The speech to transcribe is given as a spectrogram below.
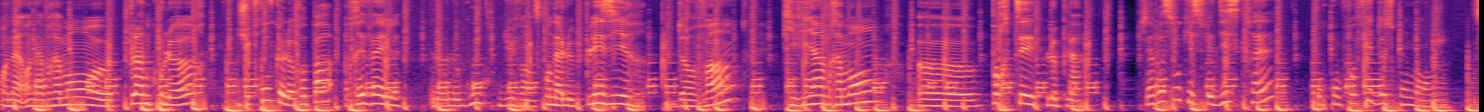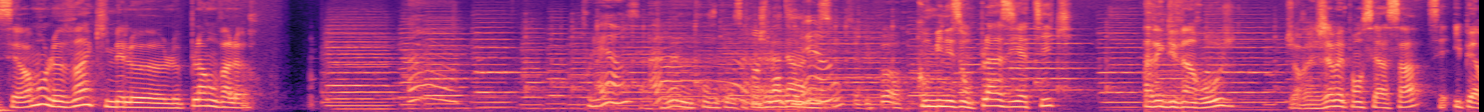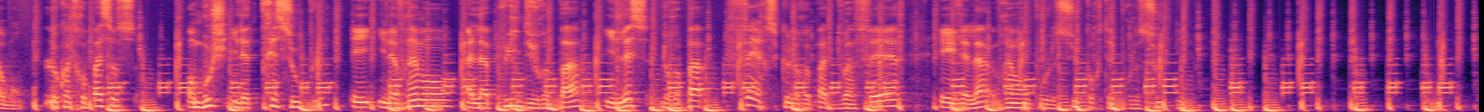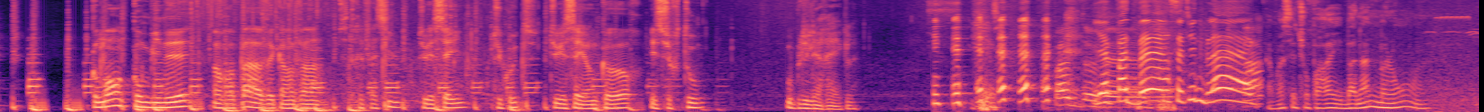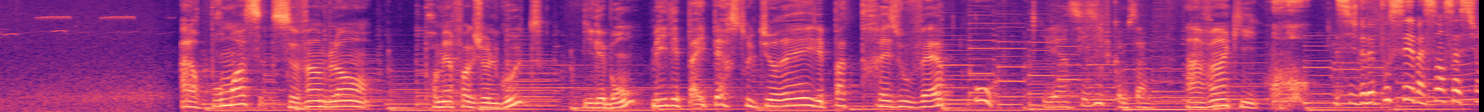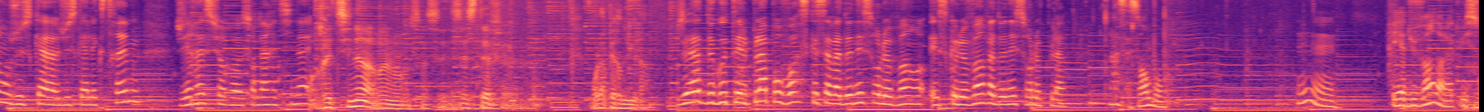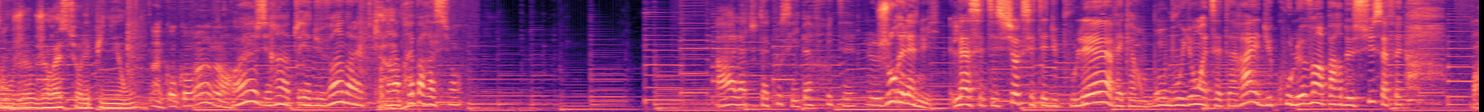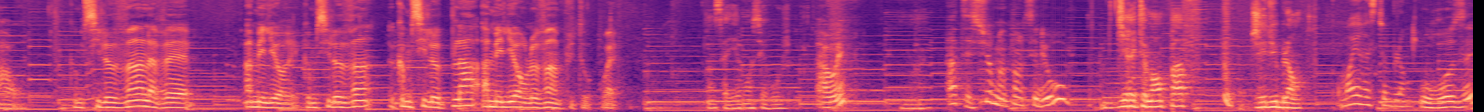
On a, on a vraiment euh, plein de couleurs. Je trouve que le repas révèle le, le goût du vin. On a le plaisir d'un vin qui vient vraiment euh, porter le plat. J'ai l'impression qu'il se fait discret pour qu'on profite de ce qu'on mange. C'est vraiment le vin qui met le, le plat en valeur. Poulet, hein même une tranche de poulet, ça fait hein. C'est du porc. Combinaison plat asiatique avec du vin rouge. J'aurais jamais pensé à ça, c'est hyper bon. Le Quattro Passos, en bouche, il est très souple et il est vraiment à l'appui du repas. Il laisse le repas faire ce que le repas doit faire et il est là vraiment pour le supporter, pour le soutenir. Comment combiner un repas avec un vin? C'est très facile. Tu essayes, tu goûtes, tu essayes encore et surtout, oublie les règles. Il n'y a pas de verre, c'est une blague. Ah, ouais, c'est toujours pareil, banane, melon. Alors pour moi, ce vin blanc, première fois que je le goûte, il est bon, mais il n'est pas hyper structuré, il n'est pas très ouvert. Ouh, il est incisif comme ça. Un vin qui... Si je devais pousser ma sensation jusqu'à jusqu'à l'extrême, j'irais sur, euh, sur de la rétina. Rétina, ouais, non, ça c'est Steph. euh. On l'a perdu, là. J'ai hâte de goûter le plat pour voir ce que ça va donner sur le vin et ce que le vin va donner sur le plat. Ah, ça sent bon. Hmm. Et il y a du vin dans la cuisson. Donc je, je reste sur les pignons. Un coco vin, genre Ouais, je dirais un- il y a du vin dans la, dans la préparation. Ah, là, tout à coup, c'est hyper fruité. Le jour et la nuit. Là, c'était sûr que c'était du poulet avec un bon bouillon, etc. Et du coup, le vin par-dessus, ça fait Waouh. Comme si le vin l'avait amélioré, comme si le vin, comme si le plat améliore le vin plutôt. Ouais. Ah, ça y est, moi, c'est rouge. Ah ouais Ah, t'es sûr maintenant que c'est du rouge? Directement, paf, j'ai du blanc. Pour moi, il reste blanc. Ou rosé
